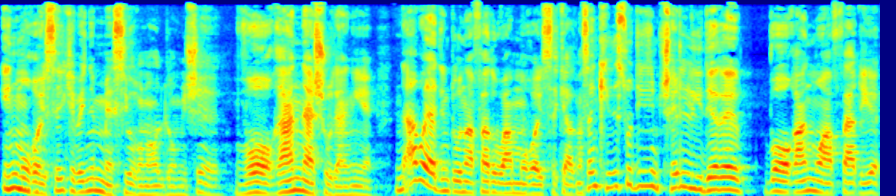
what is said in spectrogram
این مقایسه که بین مسی و رونالدو میشه واقعا نشدنیه. نباید این دو نفر رو با هم مقایسه کرد. مثلا کریس رو دیدیم چه لیدر واقعا موفقیه.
